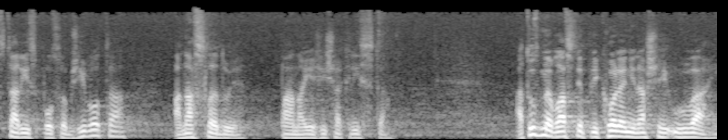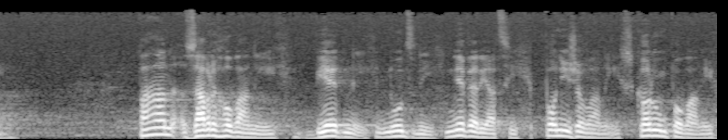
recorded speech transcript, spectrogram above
starý spôsob života a nasleduje pána Ježiša Krista. A tu sme vlastne pri koreni našej úvahy. Pán zavrhovaných, biedných, núdznych, neveriacich, ponižovaných, skorumpovaných,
